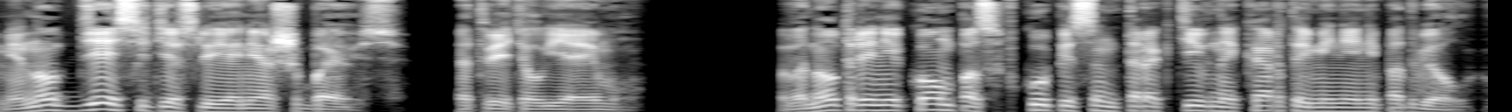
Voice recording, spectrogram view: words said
«Минут десять, если я не ошибаюсь», — ответил я ему. Внутренний компас в купе с интерактивной картой меня не подвел.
